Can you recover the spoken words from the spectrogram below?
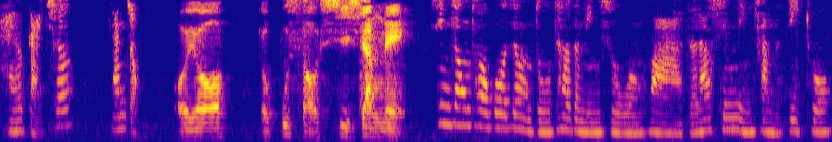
还有改车三种。哦哟，有不少细项呢。信众透过这种独特的民俗文化，得到心灵上的寄托。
